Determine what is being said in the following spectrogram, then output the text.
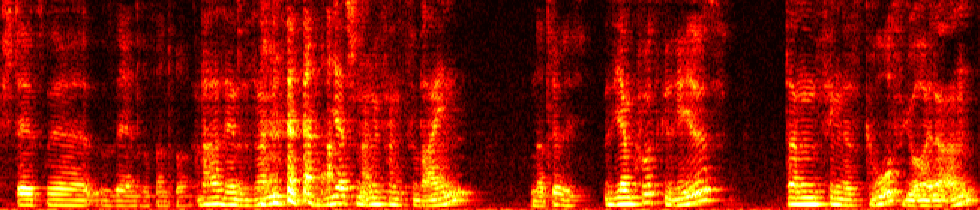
Stell's mir sehr interessant vor. War sehr interessant. sie hat schon angefangen zu weinen. Natürlich. Sie haben kurz geredet, dann fing das große Geheule an,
